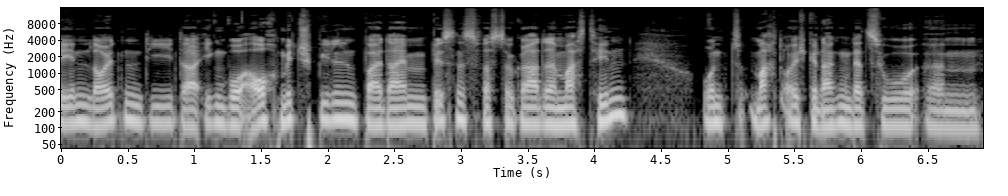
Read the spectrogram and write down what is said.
den Leuten, die da irgendwo auch mitspielen bei deinem Business, was du gerade machst, hin und macht euch Gedanken dazu, ähm,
